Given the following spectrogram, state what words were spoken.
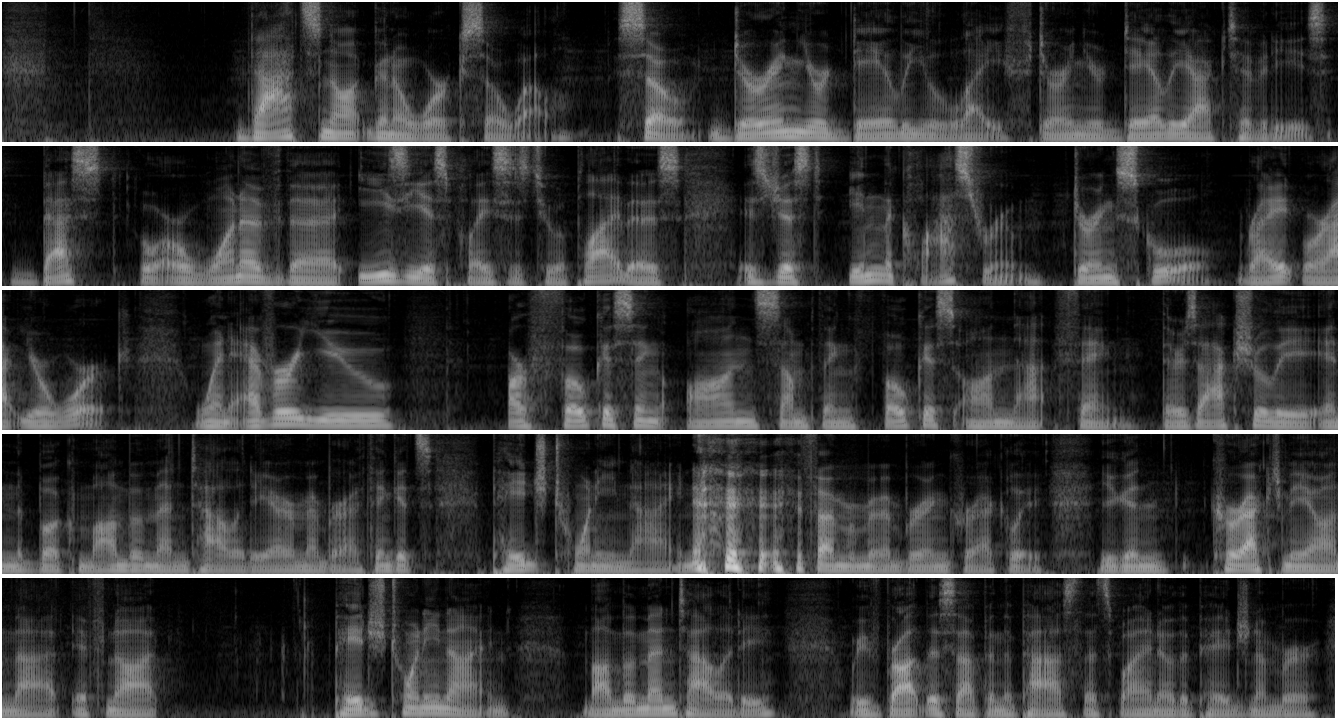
That's not going to work so well. So, during your daily life, during your daily activities, best or one of the easiest places to apply this is just in the classroom during school, right? Or at your work. Whenever you are focusing on something, focus on that thing. There's actually in the book Mamba Mentality, I remember, I think it's page 29, if I'm remembering correctly. You can correct me on that. If not, page 29 Mamba mentality. We've brought this up in the past, that's why I know the page number.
